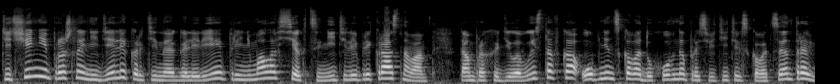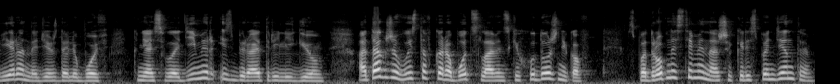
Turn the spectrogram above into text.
В течение прошлой недели картинная галерея принимала всех ценителей прекрасного. Там проходила выставка Обнинского духовно-просветительского центра «Вера, надежда, любовь. Князь Владимир избирает религию», а также выставка работ славянских художников. С подробностями наши корреспонденты.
